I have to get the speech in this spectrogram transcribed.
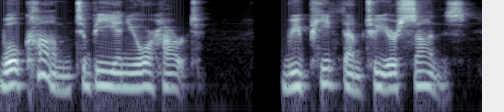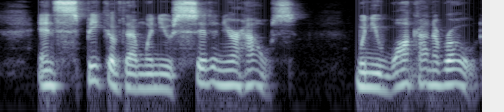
will come to be in your heart Repeat them to your sons, and speak of them when you sit in your house, when you walk on a road,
